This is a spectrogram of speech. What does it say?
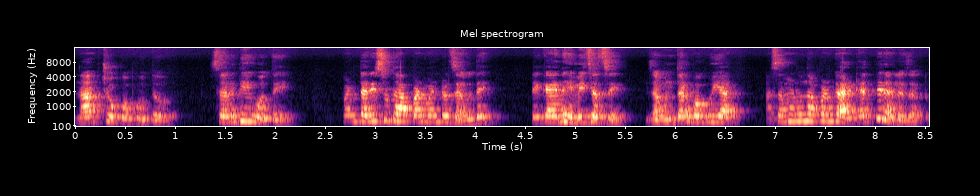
नाक चोकप होतं सर्दी होते. पण तरीसुद्धा आपण म्हणतो जाऊ दे ते काय नेहमीच आहे जाऊन तर बघूयात असं म्हणून आपण गारठ्यात फिरायला जातो.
